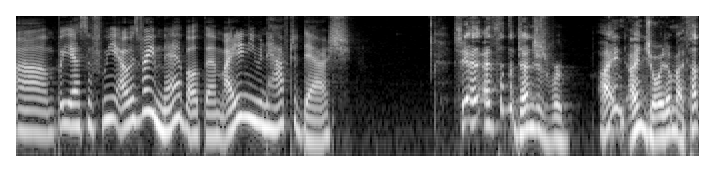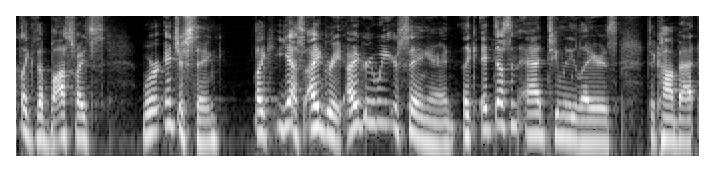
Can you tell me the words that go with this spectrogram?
Um, but yeah, so for me, I was very mad about them. I didn't even have to dash. See, I, I thought the dungeons were. I I enjoyed them. I thought like the boss fights were interesting. Like, yes, I agree. I agree with what you're saying, Aaron. Like, it doesn't add too many layers to combat,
